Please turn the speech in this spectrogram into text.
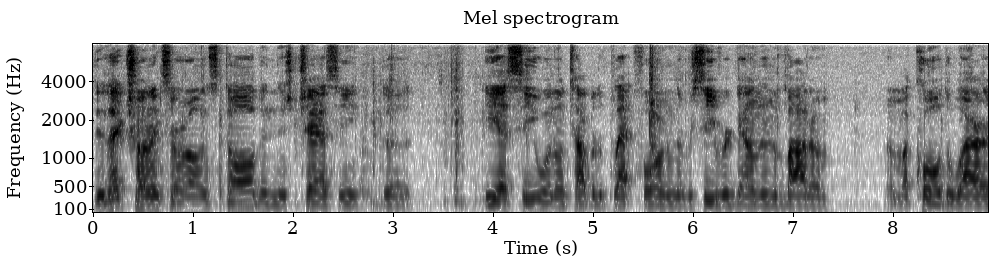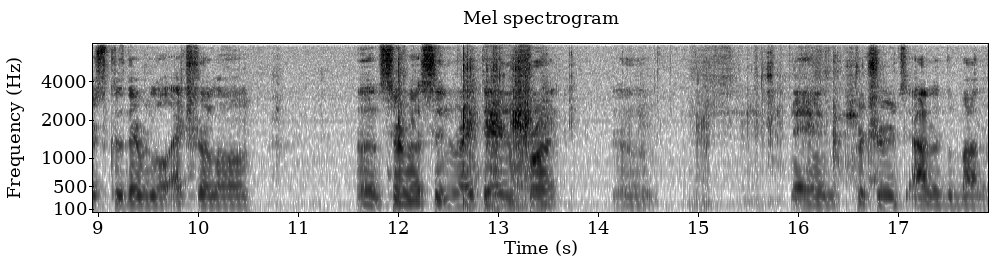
The electronics are all installed in this chassis. The ESC went on top of the platform, the receiver down in the bottom. Um, I coiled the wires because they were a little extra long. Uh, servo sitting right there in the front um, and protrudes out of the bottom.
